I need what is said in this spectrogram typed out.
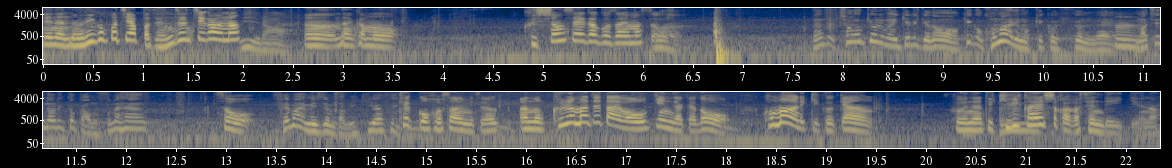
でね乗り心地やっぱ全然違うないいなうんなんかもうクッション性がございますわ。もうなんて長距離も行けるけど結構小回りも結構効くんで、うん。街乗りとかもその辺そ狭い道でも多分行きやすいう。結構細い道よ。あの車自体は大きいんじゃけど小回り利くけんこうねって切り返しとかがせんでいいっていうな、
